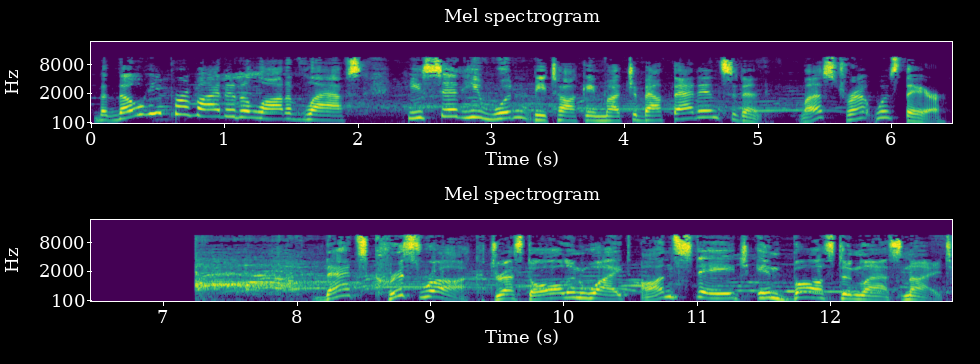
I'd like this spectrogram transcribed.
But though he provided a lot of laughs, he said he wouldn't be talking much about that incident. Les Trent was there. That's Chris Rock, dressed all in white on stage in Boston last night,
